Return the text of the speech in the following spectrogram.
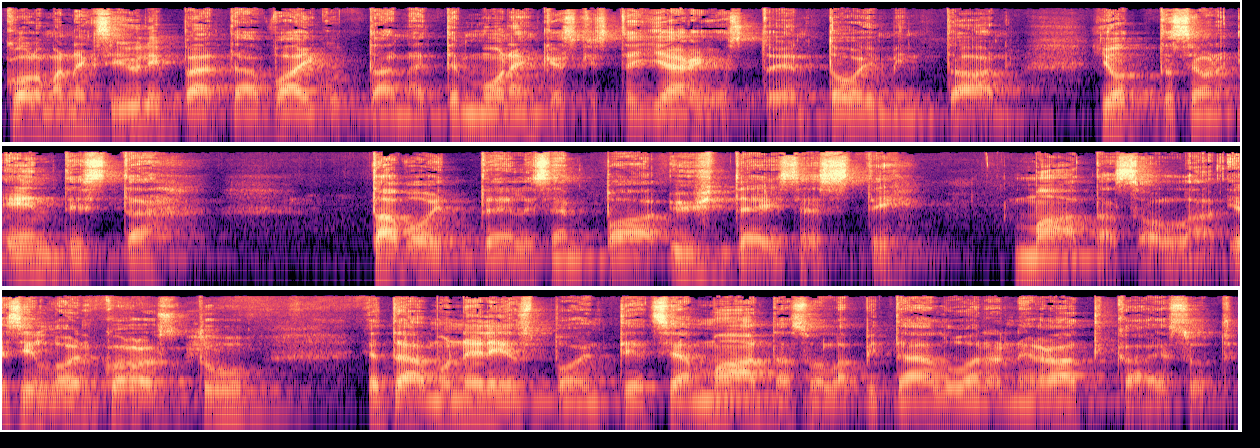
kolmanneksi ylipäätään vaikuttaa näiden monenkeskisten järjestöjen toimintaan, jotta se on entistä tavoitteellisempaa yhteisesti maatasolla. Ja silloin korostuu ja tämä on mun neljäs pointti, että siellä maatasolla pitää luoda ne ratkaisut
